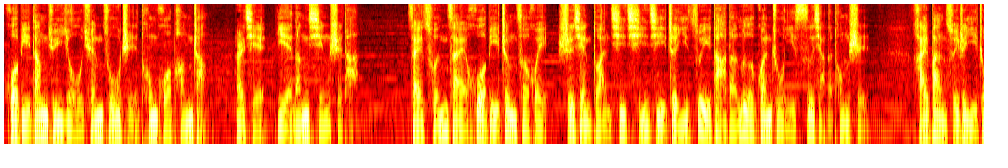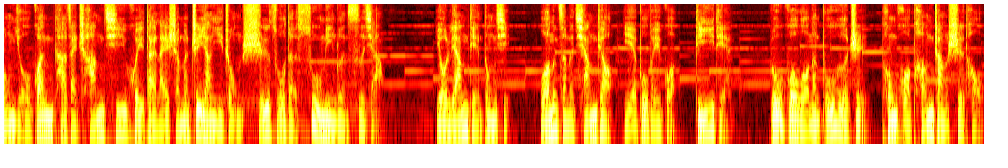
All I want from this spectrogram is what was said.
货币当局有权阻止通货膨胀，而且也能行使它。在存在货币政策会实现短期奇迹这一最大的乐观主义思想的同时，还伴随着一种有关它在长期会带来什么这样一种十足的宿命论思想。有两点东西，我们怎么强调也不为过。第一点，如果我们不遏制通货膨胀势头，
